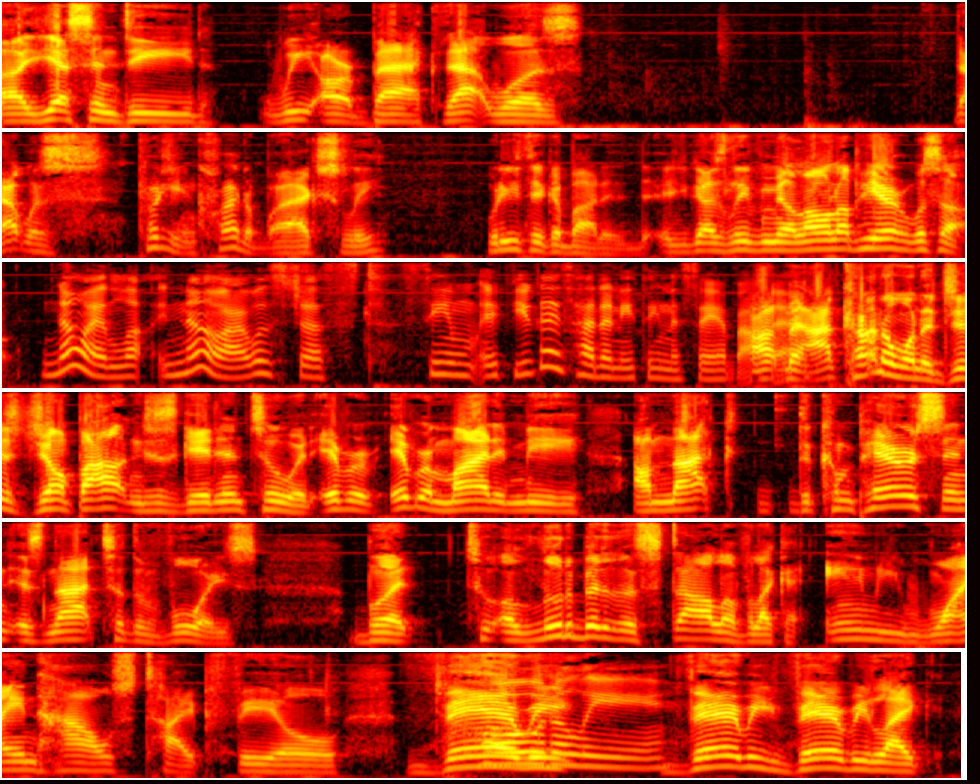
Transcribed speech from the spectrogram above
Uh, yes, indeed, we are back. That was that was pretty incredible, actually. What do you think about it? Are you guys leaving me alone up here? What's up? No, I lo- no, I was just seeing if you guys had anything to say about I, it. man, I kind of want to just jump out and just get into it. It re- it reminded me. I'm not. The comparison is not to the voice, but to a little bit of the style of like an Amy Winehouse type feel. Very, Totally. very, very like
